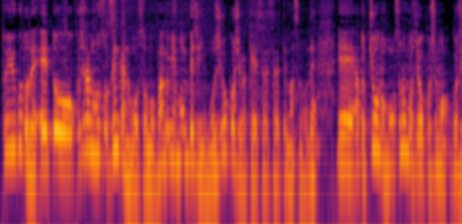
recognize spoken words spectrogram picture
ということで、えー、とこちらの放送、前回の放送も番組ホームページに文字起こしが掲載されてますので、えーあと今日の放送の文字起こしも後日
